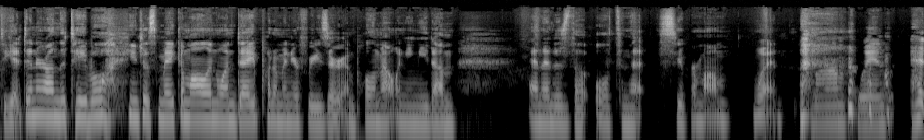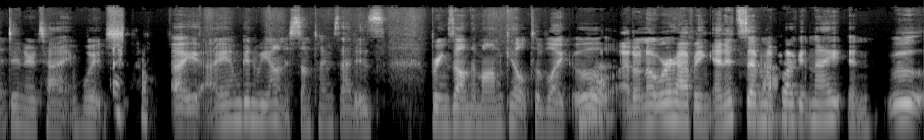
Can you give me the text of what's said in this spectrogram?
to get dinner on the table. You just make them all in one day, put them in your freezer, and pull them out when you need them. And it is the ultimate super mom win. mom when at dinner time which i i am gonna be honest sometimes that is brings on the mom guilt of like oh i don't know what we're having and it's seven Yeah. o'clock at night and ooh.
